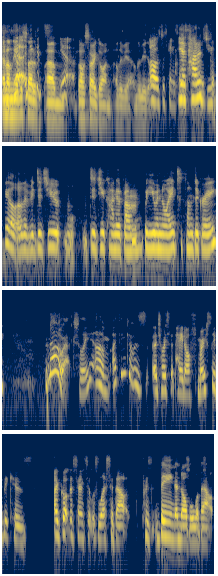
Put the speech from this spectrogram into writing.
And on the yeah, other side of, um, yeah. Oh, sorry. Go on, Olivia. Olivia. Go oh, I was just going to say. Yes. How did you good. feel, Olivia? Did you did you kind of um were you annoyed to some degree? No, actually. Um, I think it was a choice that paid off mostly because I got the sense it was less about pres- being a novel about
